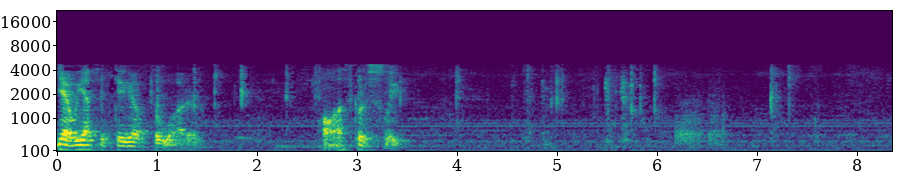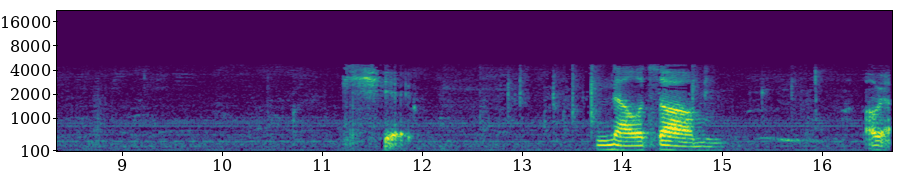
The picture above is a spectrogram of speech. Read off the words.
Yeah, we have to dig up the water. Oh, let's go to sleep. Okay. Now let's um oh yeah.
